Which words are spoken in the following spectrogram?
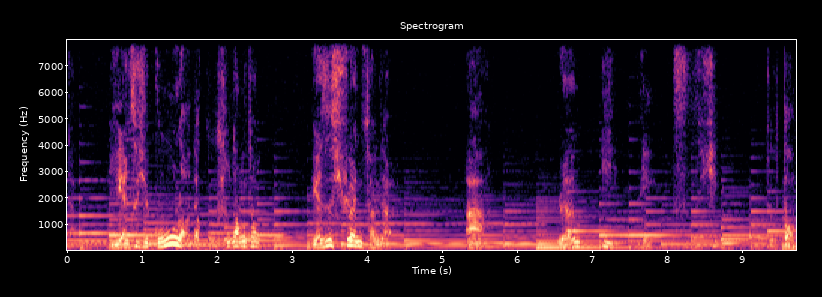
的，演这些古老的古书当中，也是宣传着啊。”仁义礼智信，这个道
